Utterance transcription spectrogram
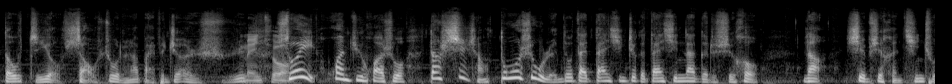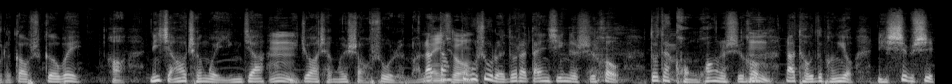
都只有少数人那百分之二十，没错。所以换句话说，当市场多数人都在担心这个担心那个的时候，那是不是很清楚的告诉各位，好，你想要成为赢家，嗯，你就要成为少数人嘛。那当多数人都在担心的时候，都在恐慌的时候，嗯、那投资朋友，你是不是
